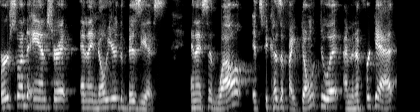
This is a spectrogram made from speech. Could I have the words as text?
first one to answer it, and I know you're the busiest. And I said, Well, it's because if I don't do it, I'm going to forget.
